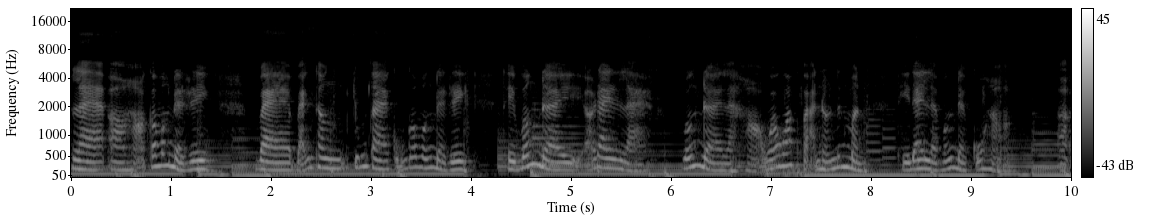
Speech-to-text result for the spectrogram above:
là uh, họ có vấn đề riêng và bản thân chúng ta cũng có vấn đề riêng. Thì vấn đề ở đây là vấn đề là họ quá quát và ảnh hưởng đến mình thì đây là vấn đề của họ. À,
